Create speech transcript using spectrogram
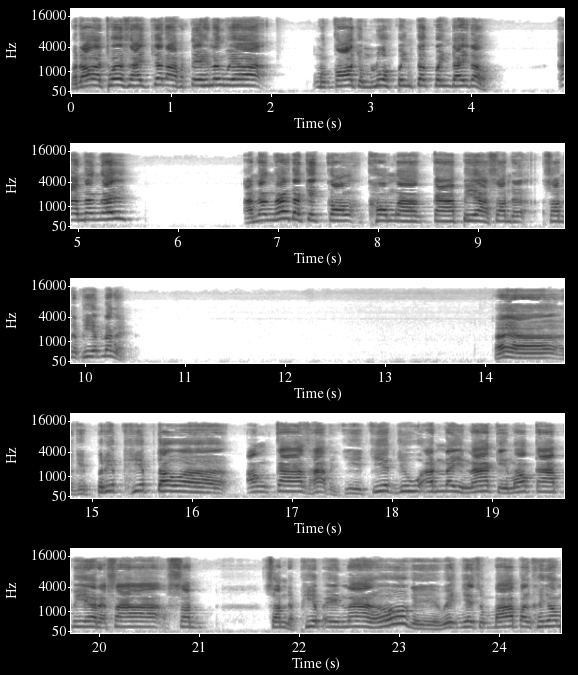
បណ្ដោយឲ្យធ្វើស្រាយចិត្តអាប្រទេសហ្នឹងវាបង្កចំនួនពេញទឹកពេញដីទៅអាហ្នឹងហើយ អាហ្នឹងហើយដែលគេកងខំការពារអសន្តិសន្តិភាពហ្នឹងហើយគេប្រៀបធៀបទៅអង្គការសហប្រជាជាតិ UN អីណាគេមកការពាររក្សាសន្តិសន្តិភាពអីណាអូគេវិញ្ញាណសម្បើប៉ុនខ្ញុំ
